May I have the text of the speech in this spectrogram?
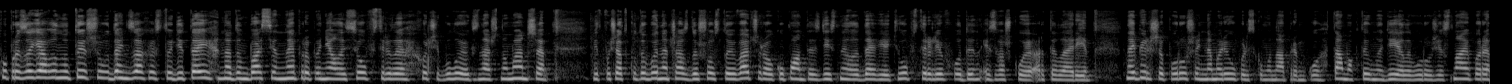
Попри заявлену тишу у день захисту дітей на Донбасі не припинялися обстріли, хоч і було їх значно менше. Від початку доби на час до шостої вечора окупанти здійснили 9 обстрілів, один із важкої артилерії. Найбільше порушень на Маріупольському напрямку. Там активно діяли ворожі снайпери.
